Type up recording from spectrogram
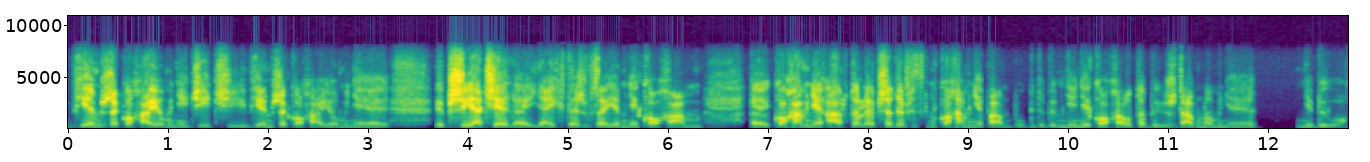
Wiem, że kochają mnie dzieci, wiem, że kochają mnie przyjaciele, ja ich też wzajemnie kocham. Kocha mnie Artur, ale przede wszystkim kocha mnie Pan Bóg. Gdyby mnie nie kochał, to by już dawno mnie nie było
